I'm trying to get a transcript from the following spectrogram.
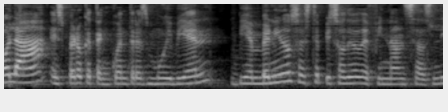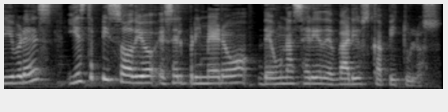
Hola, espero que te encuentres muy bien. Bienvenidos a este episodio de Finanzas Libres y este episodio es el primero de una serie de varios capítulos,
